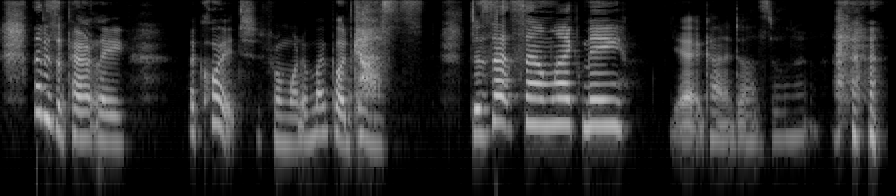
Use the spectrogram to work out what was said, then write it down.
that is apparently a quote from one of my podcasts. Does that sound like me? Yeah, it kind of does, doesn't it?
